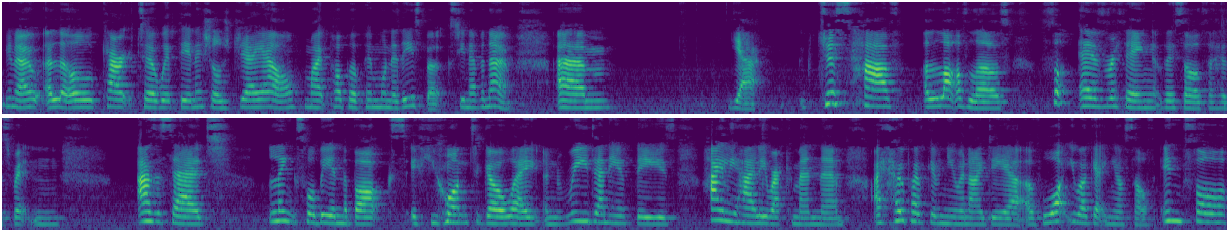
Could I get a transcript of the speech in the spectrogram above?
you know, a little character with the initials JL might pop up in one of these books. You never know. Um, yeah, just have a lot of love for everything this author has written. As I said, links will be in the box if you want to go away and read any of these. Highly, highly recommend them. I hope I've given you an idea of what you are getting yourself in for.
